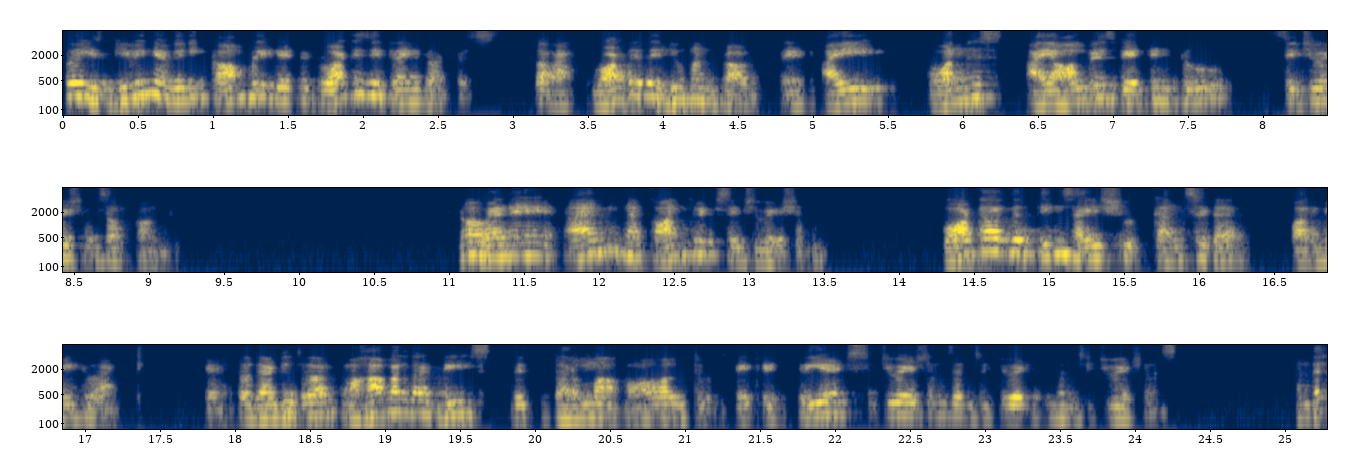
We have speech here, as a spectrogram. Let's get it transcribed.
So he's giving a very complicated, what is he trying to address? So what is the human problem, right? I, one is, I always get into situations of conflict. Now, when I am in a conflict situation, what are the things I should consider for me to act? Okay, so that is what Mahabharata deals with dharma all through. Right? It creates situations and situations and situations. And then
